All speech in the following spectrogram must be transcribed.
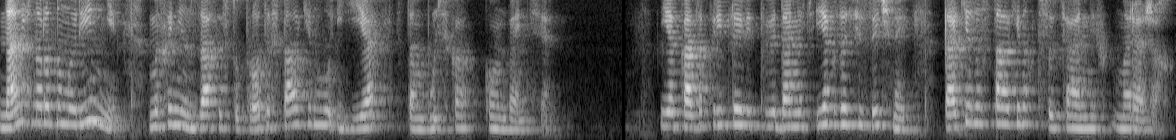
На міжнародному рівні механізм захисту проти сталкінгу є Стамбульська конвенція, яка закріплює відповідальність як за фізичний, так і за сталкінг в соціальних мережах.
